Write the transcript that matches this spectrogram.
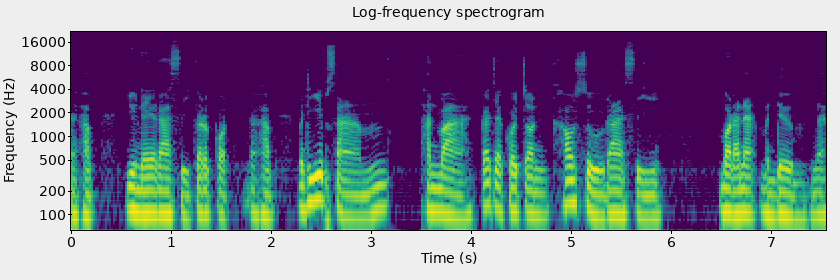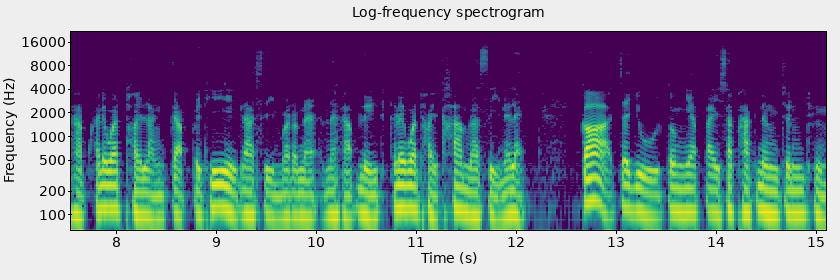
นะครับ อยู่ในราศีกรกฎนะครับ วันที่ 23 ธันวาก็จะโคจรเข้าสู่ราศีมรณะเหมือนเดิมนะครับเขาเรียกว่าถอยหลังกลับไปที่ราศีมรณะนะครับ หรือเขาเรียกว่าถอยข้ามราศีนั่นแหละ ก็จะอยู่ตรงเนี้ยไปสักพักหนึ่งจนถึง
